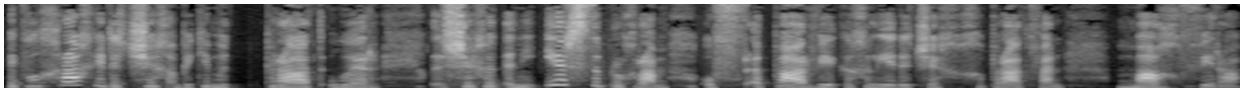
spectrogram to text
ek wil graag hê dat Sheikh 'n bietjie moet praat oor Sheikh het in die eerste program of 'n paar weke gelede Sheikh gepraat van maghfira.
